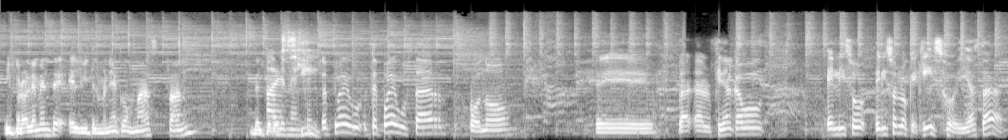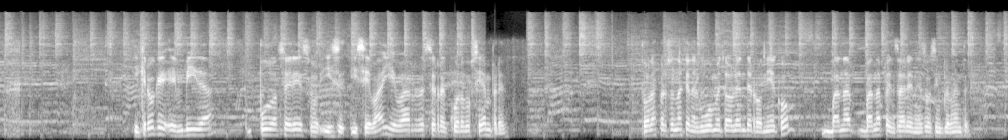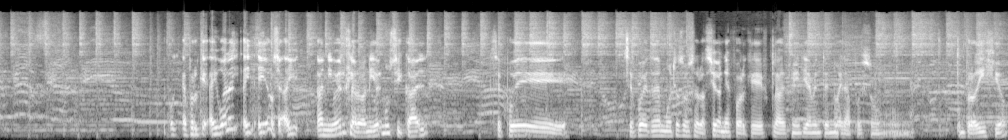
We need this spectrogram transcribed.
y probablemente el Beatlemaníaco más fan del Te, puede, te puede gustar o no. Eh, al, fin y al cabo, él hizo, él hizo lo que quiso y ya está. Y creo que en vida pudo hacer eso y se, y se va a llevar ese recuerdo siempre. Todas las personas que en algún momento hablen de Ronieco van a, van a pensar en eso simplemente. Porque igual hay, o sea, hay, a nivel, claro, a nivel musical se puede se puede tener muchas observaciones porque, claro, definitivamente no era pues un, un, prodigio.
